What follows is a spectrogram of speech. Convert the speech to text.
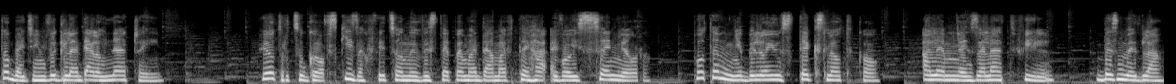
to będzie wyglądało inaczej. Piotr Cugowski zachwycony występem Adama w THE Voice Senior. Potem nie było już tak slotko. Ale mnie załatwił. Bez mydla.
